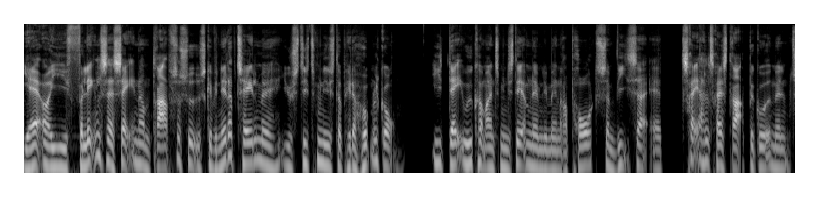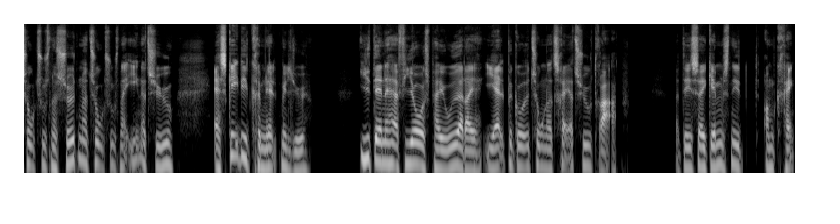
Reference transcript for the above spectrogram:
Ja, og i forlængelse af sagen om drabsforsøget skal vi netop tale med justitsminister Peter Hummelgaard. I dag udkommer hans ministerium nemlig med en rapport, som viser, at 53 drab begået mellem 2017 og 2021 er sket i et kriminelt miljø. I denne her fireårsperiode er der i alt begået 223 drab, og det er så i gennemsnit omkring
